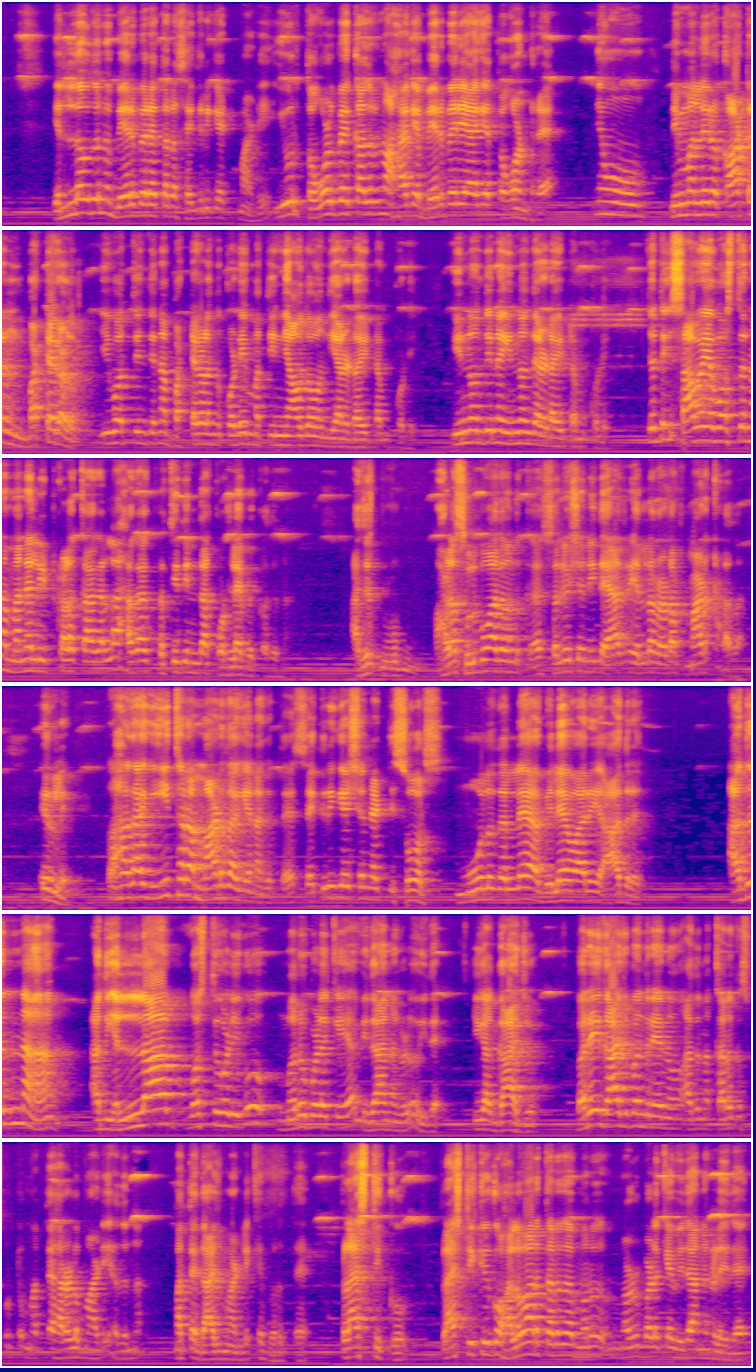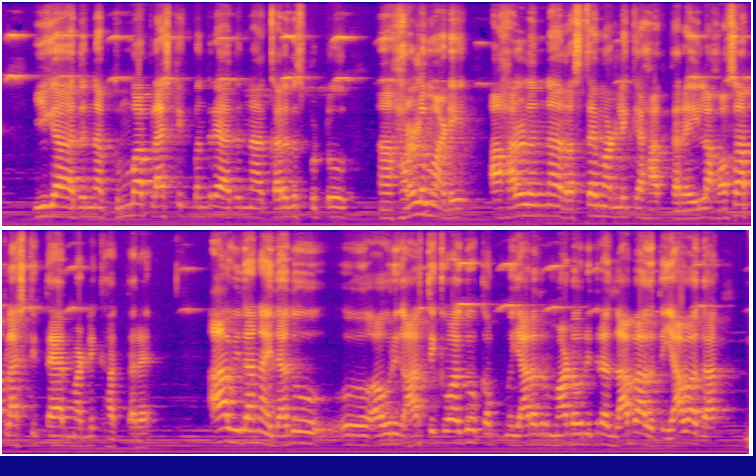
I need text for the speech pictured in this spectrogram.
ಎಲ್ಲವುದನ್ನು ಬೇರೆ ಬೇರೆ ಥರ ಸೆಗ್ರಿಗೇಟ್ ಮಾಡಿ. ಇವ್ರು ತೊಗೊಳ್ಬೇಕಾದ್ರೂ ಹಾಗೆ ಬೇರೆ ಬೇರೆಯಾಗೆ ತೊಗೊಂಡ್ರೆ, ನೀವು ನಿಮ್ಮಲ್ಲಿರೋ ಕಾಟನ್ ಬಟ್ಟೆಗಳು, ಇವತ್ತಿನ ದಿನ ಬಟ್ಟೆಗಳನ್ನು ಕೊಡಿ ಮತ್ತು ಇನ್ಯಾವುದೋ ಒಂದು ಎರಡು ಐಟಮ್ ಕೊಡಿ. ಇನ್ನೊಂದು ದಿನ ಇನ್ನೊಂದೆರಡು ಐಟಮ್ ಕೊಡಿ. ಜೊತೆಗೆ ಸಾವಯವ ವಸ್ತುನ ಮನೇಲಿ ಇಟ್ಕೊಳಕ್ಕಾಗಲ್ಲ, ಹಾಗಾಗಿ ಪ್ರತಿದಿನದ ಕೊಡಲೇಬೇಕು ಅದನ್ನು. ಅದಕ್ಕೆ ಬಹಳ ಸುಲಭವಾದ ಒಂದು ಸೊಲ್ಯೂಷನ್ ಇದೆ, ಆದರೆ ಎಲ್ಲರೂ ಅಡಾಪ್ಟ್ ಮಾಡ್ಕೊಳ್ಳಲ್ಲ ಇರಲಿ. ಹಾಗಾಗಿ ಈ ಥರ ಮಾಡಿದಾಗ ಏನಾಗುತ್ತೆ? ಸೆಗ್ರಿಗೇಷನ್ ಎಟ್ ದಿ ಸೋರ್ಸ್ ಮೂಲದಲ್ಲೇ ಆ ವಿಲೇವಾರಿ ಆದರೆ ಅದನ್ನ, ಅದು ಎಲ್ಲ ವಸ್ತುಗಳಿಗೂ ಮರುಬಳಕೆಯ ವಿಧಾನಗಳು ಇದೆ. ಈಗ ಗಾಜು. ಬರೀ ಗಾಜು ಬಂದ್ರೆ ಏನು? ಅದನ್ನ ಕರಗಿಸ್ಬಿಟ್ಟು ಮತ್ತೆ ಹರಳು ಮಾಡಿ ಅದನ್ನ ಮತ್ತೆ ಗಾಜು ಮಾಡಲಿಕ್ಕೆ ಬರುತ್ತೆ. ಪ್ಲಾಸ್ಟಿಕ್ಕು. ಪ್ಲಾಸ್ಟಿಕ್ಕಿಗೂ ಹಲವಾರು ಥರದ ಮರು ಮರುಬಳಕೆ ವಿಧಾನಗಳಿದೆ. ಈಗ ಅದನ್ನ ತುಂಬಾ ಪ್ಲಾಸ್ಟಿಕ್ ಬಂದ್ರೆ ಅದನ್ನ ಕರಗಿಸ್ಬಿಟ್ಟು ಹರಳು ಮಾಡಿ, ಆ ಹರಳನ್ನ ರಸ್ತೆ ಮಾಡಲಿಕ್ಕೆ ಹಾಕ್ತಾರೆ, ಇಲ್ಲ ಹೊಸ ಪ್ಲಾಸ್ಟಿಕ್ ತಯಾರು ಮಾಡ್ಲಿಕ್ಕೆ ಹಾಕ್ತಾರೆ. ಆ ವಿಧಾನ ಇದೆ. ಅದು ಅವ್ರಿಗೆ ಆರ್ಥಿಕವಾಗಿಯೂ ಕಪ್, ಯಾರಾದರೂ ಮಾಡೋರಿದ್ರೆ ಲಾಭ ಆಗುತ್ತೆ. ಯಾವಾಗ?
